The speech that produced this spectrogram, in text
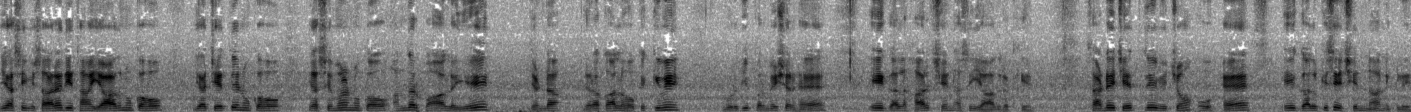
ਜੇ ਅਸੀਂ ਵਿਸਾਰੇ ਦੀ ਥਾਂ ਯਾਦ ਨੂੰ ਕਹੋ ਜਾਂ ਚੇਤੇ ਨੂੰ ਕਹੋ ਜਾਂ ਸਿਮਰਨ ਨੂੰ ਕਹੋ, ਅੰਦਰ ਪਾ ਲਈਏ ਝੰਡਾ ਜਰਾ ਕੱਲ ਹੋ ਕੇ ਕਿਵੇਂ ਗੁਰੂ ਜੀ ਪਰਮੇਸ਼ਰ ਹੈ, ਇਹ ਗੱਲ ਹਰ ਛਿਨ ਅਸੀਂ ਯਾਦ ਰੱਖੀਏ। ਸਾਡੇ ਚੇਤੇ ਵਿੱਚੋਂ ਉਹ ਹੈ, ਇਹ ਗੱਲ ਕਿਸੇ ਛਿਨ ਨਾ ਨਿਕਲੇ।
